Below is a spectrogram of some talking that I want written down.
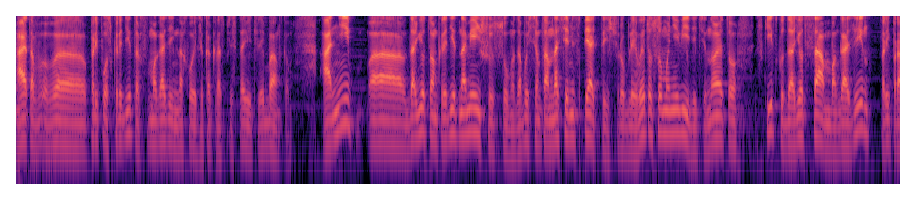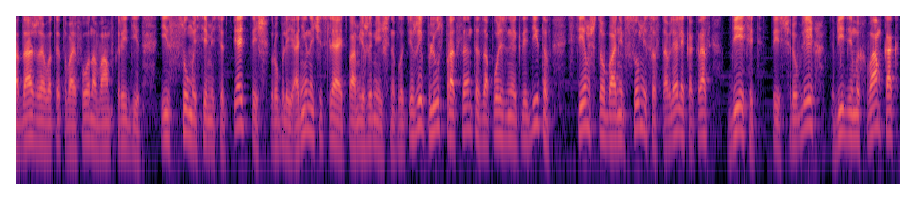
а это в, в, при посткредитах в магазине находятся как раз представители банков, они э, дают вам кредит на меньшую сумму, допустим, там на 75 тысяч рублей. Вы эту сумму не видите, но эту скидку дает сам магазин при продаже вот этого айфона вам в кредит. Из суммы 75 тысяч рублей они начисляют вам ежемесячные платежи плюс проценты за пользование кредитов с тем, чтобы они в сумме составляли как раз 10 тысяч рублей, видимых вам как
